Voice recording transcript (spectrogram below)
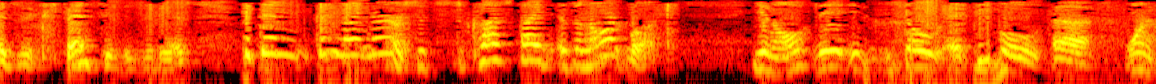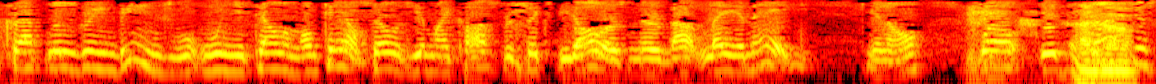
as expensive as it is. But then, good night, nurse. It's classified as an art book. You know, they, so if people uh, want to crap little green beans when you tell them, okay, I'll sell it to you my cost for sixty dollars, and they're about lay an egg. You know, well, it's not just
